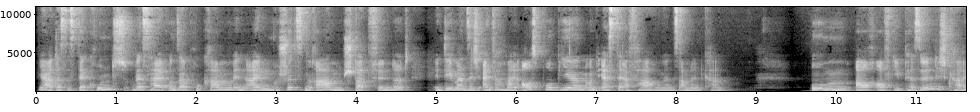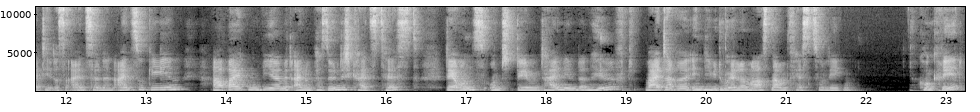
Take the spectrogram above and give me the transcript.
Ja, das ist der Grund, weshalb unser Programm in einem geschützten Rahmen stattfindet, in dem man sich einfach mal ausprobieren und erste Erfahrungen sammeln kann. Um auch auf die Persönlichkeit jedes Einzelnen einzugehen, arbeiten wir mit einem Persönlichkeitstest, der uns und dem Teilnehmenden hilft, weitere individuelle Maßnahmen festzulegen. Konkret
